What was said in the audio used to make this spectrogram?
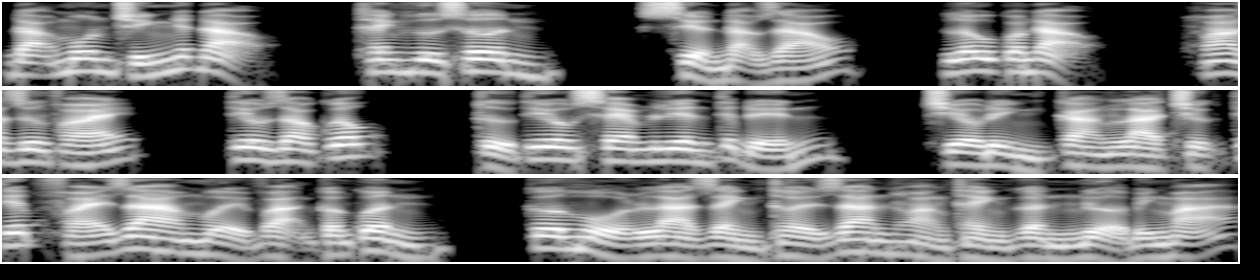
Đạo môn chính nhất đạo, Thanh Hư Sơn, Xiển đạo giáo, Lâu Quan đạo, Hoa Dương phái, Tiêu Giao Cốc, Tử Tiêu xem liên tiếp đến, triều đình càng là trực tiếp phái ra 10 vạn cấm quân, cơ hồ là dành thời gian hoàn thành gần nửa binh mã.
